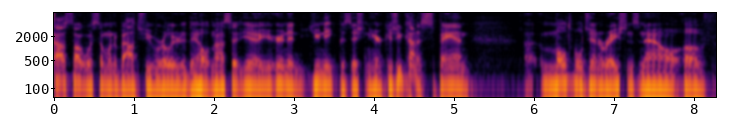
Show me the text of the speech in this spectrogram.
I was talking with someone about you earlier today, Holton. I said, you know, you're in a unique position here because you kind of span uh, multiple generations now of,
